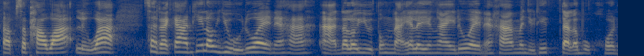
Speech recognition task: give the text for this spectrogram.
เอ่อสภาวะหรือว่าสถานการณ์ที่เราอยู่ด้วยนะคะอ่าแต่เราอยู่ตรงไหนอะไรยังไงด้วยนะคะ มันอยู่ที่แต่ละบุคคล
